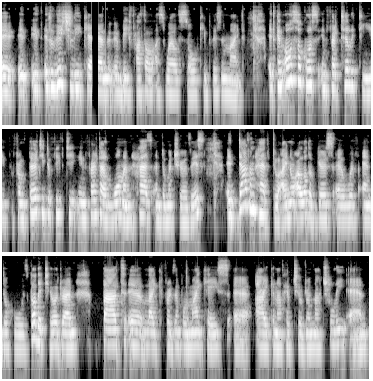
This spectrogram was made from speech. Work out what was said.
it, it, it literally can be fatal as well. So keep this in mind. It can also cause infertility from 30 to 50 infertile woman has endometriosis. It doesn't have to. I know a lot of girls uh, with endo who's got the children, but uh, like for example in my case uh, i cannot have children naturally and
